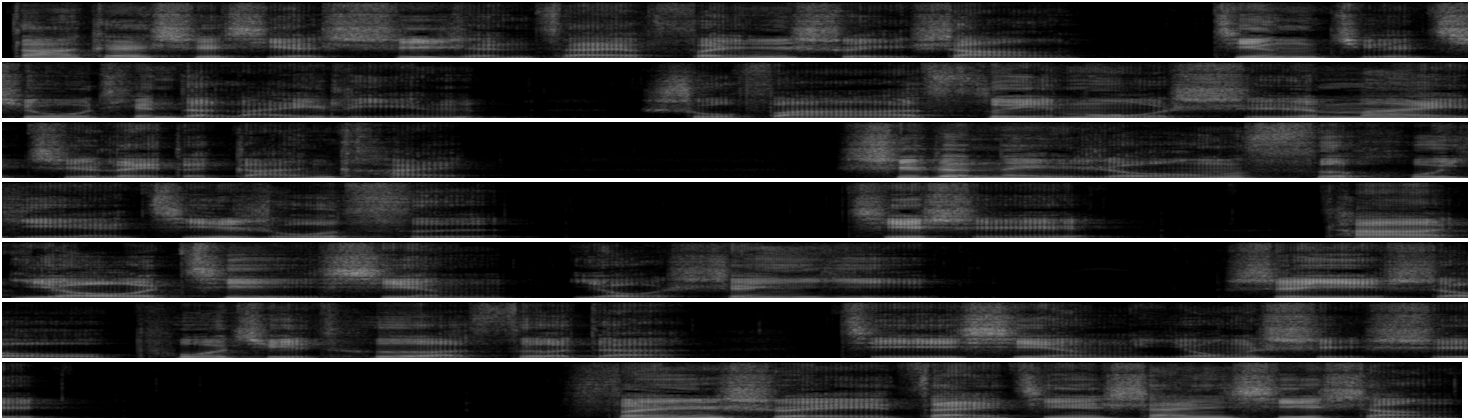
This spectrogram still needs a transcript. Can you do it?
大概是写诗人在汾水上惊觉秋天的来临。抒发岁暮时迈之类的感慨，诗的内容似乎也即如此。其实，它有即兴，有深意，是一首颇具特色的即兴咏史诗。汾水在今山西省，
